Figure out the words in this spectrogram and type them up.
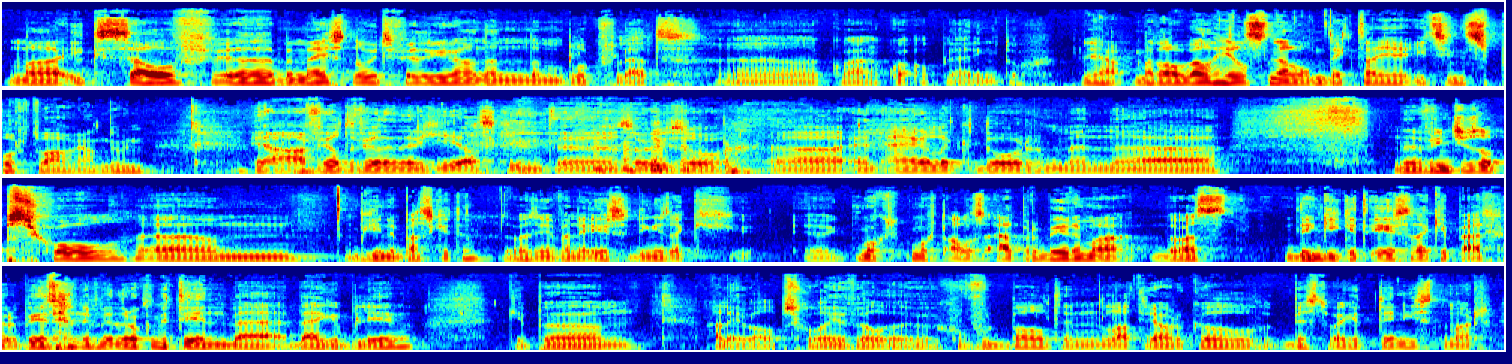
Maar ik zelf, eh, bij mij is het nooit verder gegaan dan, dan blokfluit. eh, qua, qua opleiding toch. Ja, maar dan wel heel snel ontdekt dat je iets in sport wou gaan doen. Ja, veel te veel energie als kind, eh, sowieso. Eh, en eigenlijk door mijn, eh, mijn vriendjes op school ehm, beginnen basketten. Dat was een van de eerste dingen dat ik... eh, ik, mocht, mocht alles uitproberen, maar dat was denk ik het eerste dat ik heb uitgeprobeerd en ik ben er ook meteen bij, bij gebleven. Ik heb ehm wel op school heel veel eh, gevoetbald en later jaar ook wel best wel getennist, maar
